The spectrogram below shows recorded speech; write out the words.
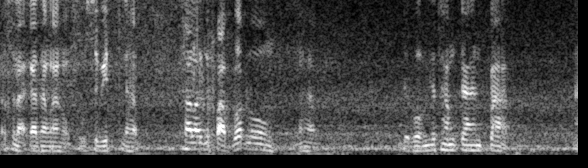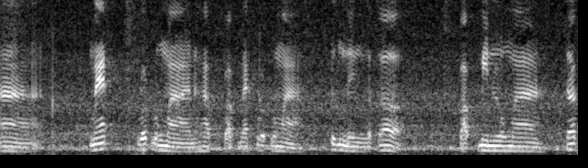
ลักษณะการทำงานของฟูลสวิตนะครับ ถ้าเราจะปรับลดลงนะครับ เดี๋ยวผมจะทำการปรับอ่าแม็กลดลงมานะครับ ปรับแม็กลดลงมาครึ่งหนึ่งแล้วก็ปรับมินลงมาสัก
